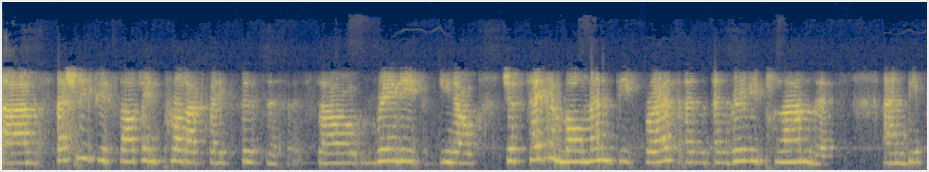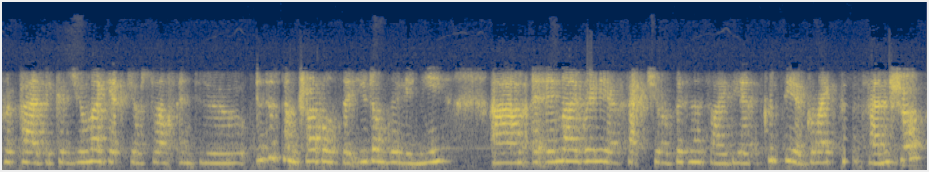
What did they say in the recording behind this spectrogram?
um, especially if you're starting product-based businesses. So really, you know, just take a moment, deep breath, and, and really plan this and be prepared because you might get yourself into into some troubles that you don't really need. Um, it, it, might really affect your business idea. It could be a great potential,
